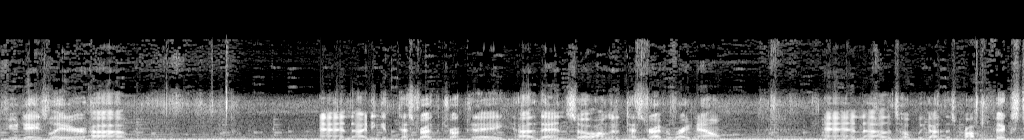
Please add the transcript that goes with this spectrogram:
Few days later, um, and I didn't get to test drive the truck today uh, then, so I'm going to test drive it right now. And uh, let's hope we got this problem fixed.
